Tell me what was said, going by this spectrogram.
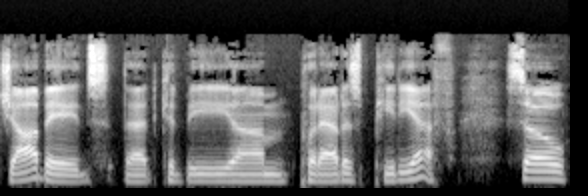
job aids that could be um, put out as PDF. So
